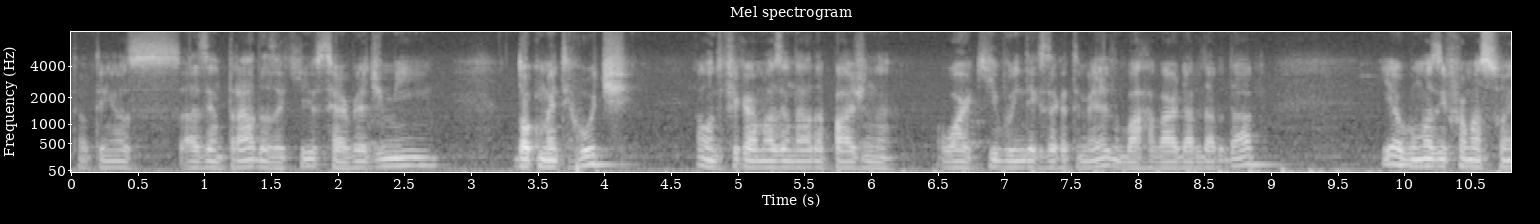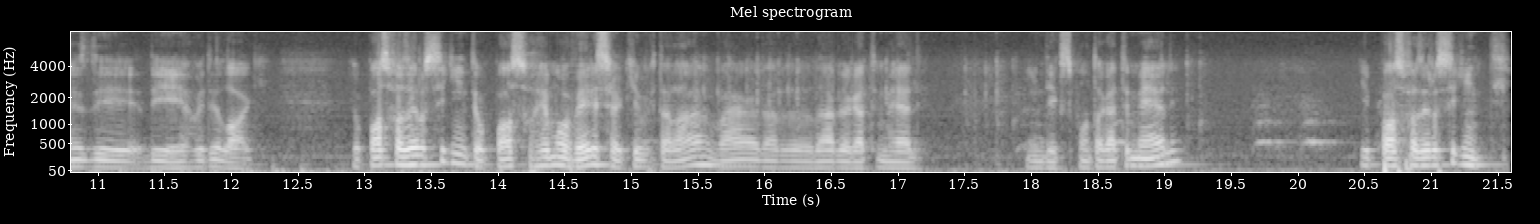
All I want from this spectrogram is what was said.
Então tem as, as entradas aqui, o server admin, document root, onde fica armazenada a página, o arquivo index.html barra var www, e algumas informações de, de erro e de log. Eu posso fazer o seguinte, eu posso remover esse arquivo que está lá, var www.html index.html, e posso fazer o seguinte,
